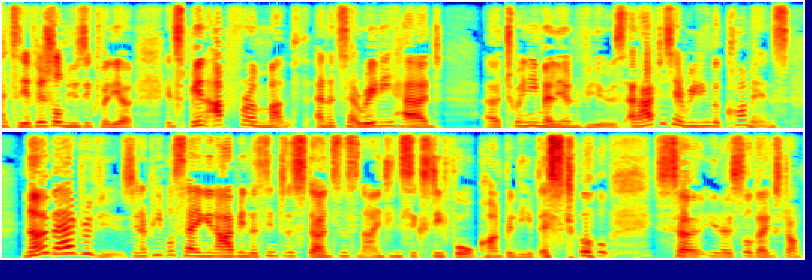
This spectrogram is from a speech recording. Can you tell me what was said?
It's the official music video. It's been up for a month and it's already had uh, 20 million views. And I have to say, reading the comments, no bad reviews. You know, people saying, you know, I've been listening to the Stones since 1964. Can't believe they're still so, you know, still going strong.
